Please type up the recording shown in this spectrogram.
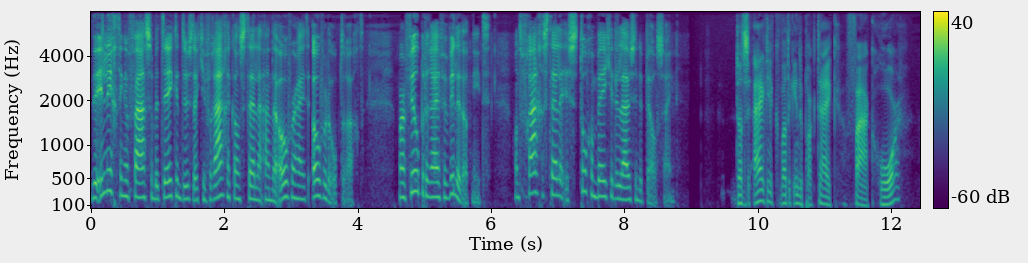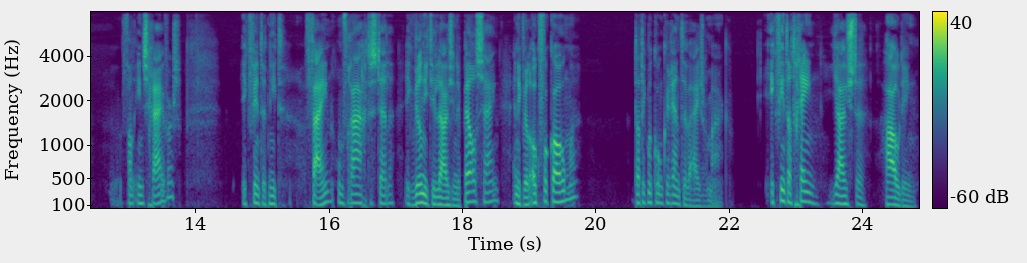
De inlichtingenfase betekent dus dat je vragen kan stellen aan de overheid over de opdracht. Maar veel bedrijven willen dat niet, want vragen stellen is toch een beetje de luis in de pels zijn. Dat is eigenlijk wat ik in de praktijk vaak hoor van inschrijvers. Ik vind het niet fijn om vragen te stellen. Ik wil niet die luis in de pels zijn. En ik wil ook voorkomen dat ik mijn concurrenten wijzer maak. Ik vind dat geen juiste houding.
